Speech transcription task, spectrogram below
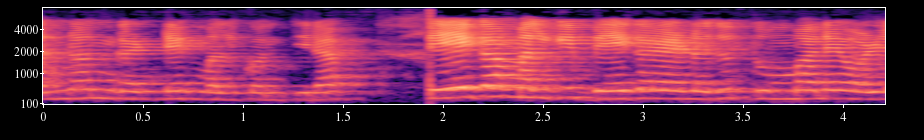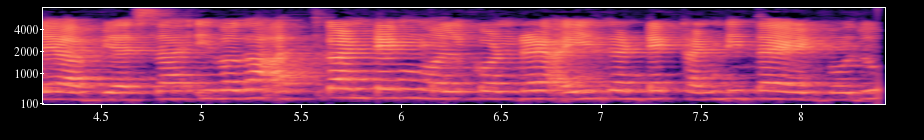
ಹನ್ನೊಂದು ಗಂಟೆಗೆ ಮಲ್ಕೊತೀರಾ? ಬೇಗ ಮಲಗಿ, ಬೇಗ ಹೇಳೋದು ತುಂಬಾ ಒಳ್ಳೆಯ ಅಭ್ಯಾಸ. ಇವಾಗ ಹತ್ತು ಗಂಟೆಗೆ ಮಲ್ಕೊಂಡ್ರೆ ಐದು ಗಂಟೆಗೆ ಖಂಡಿತ ಹೇಳ್ಬೋದು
